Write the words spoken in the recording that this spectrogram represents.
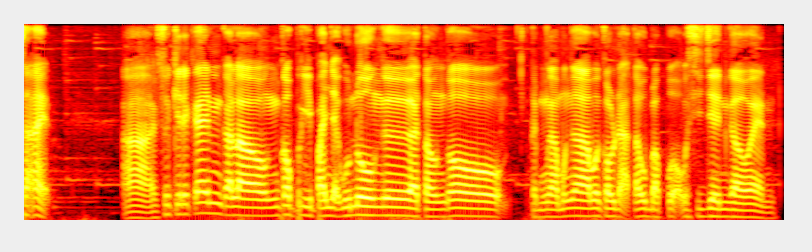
saat Ah, so kira kan kalau kau pergi panjat gunung ke atau kau tengah-tengah pun kalau nak tahu berapa oksigen kau kan.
